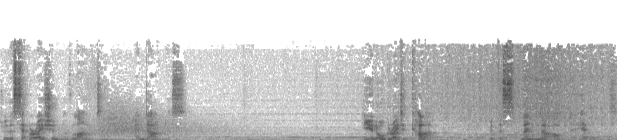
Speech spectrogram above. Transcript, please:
through the separation of light and darkness. He inaugurated colour with the splendour of the heavens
